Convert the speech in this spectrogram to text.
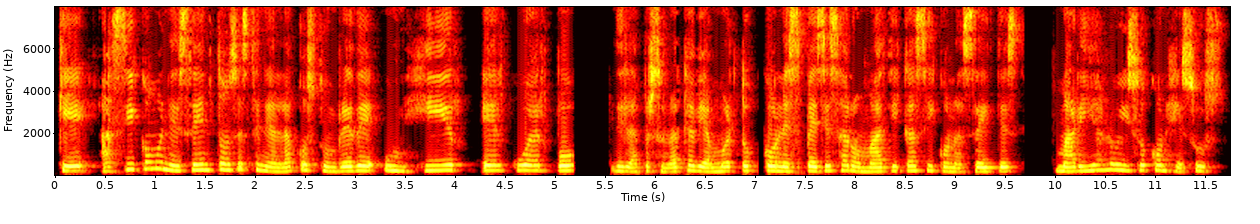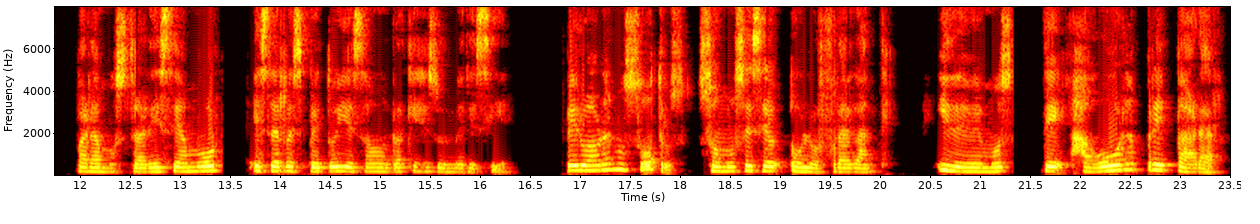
que así como en ese entonces tenían la costumbre de ungir el cuerpo de la persona que había muerto con especies aromáticas y con aceites, María lo hizo con Jesús para mostrar ese amor, ese respeto y esa honra que Jesús merecía. Pero ahora nosotros somos ese olor fragante y debemos de ahora preparar,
